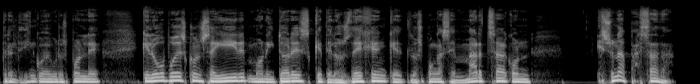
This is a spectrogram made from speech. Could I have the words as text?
35 euros, ponle, que luego puedes conseguir monitores que te los dejen, que los pongas en marcha con... Es una pasada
